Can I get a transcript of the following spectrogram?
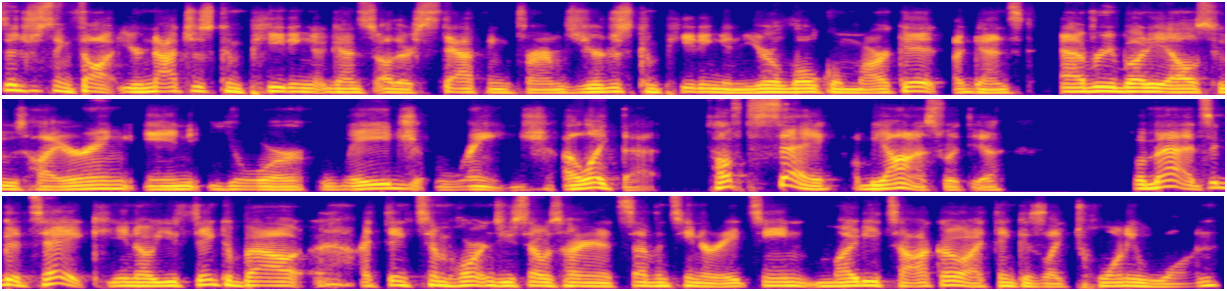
it's interesting thought. You're not just competing against other staffing firms, you're just competing in your local market against everybody else who's hiring in your wage range. I like that. Tough to say, I'll be honest with you. But Matt, it's a good take. You know, you think about, I think Tim Hortons, you said was hiring at 17 or 18. Mighty Taco, I think, is like 21.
